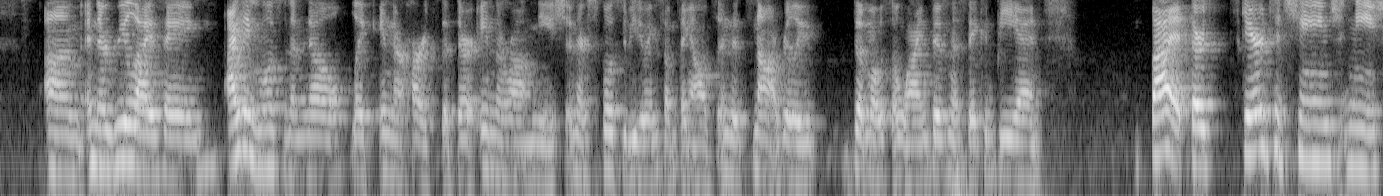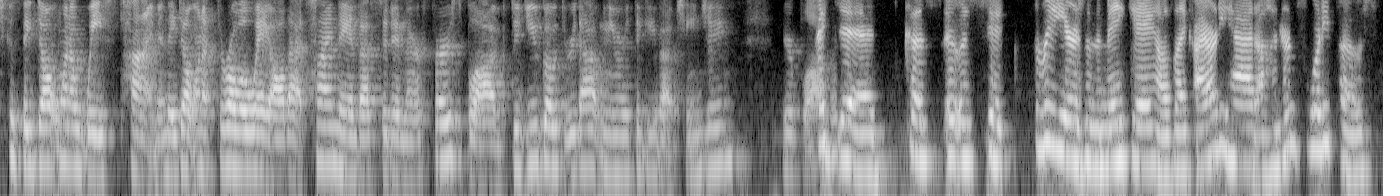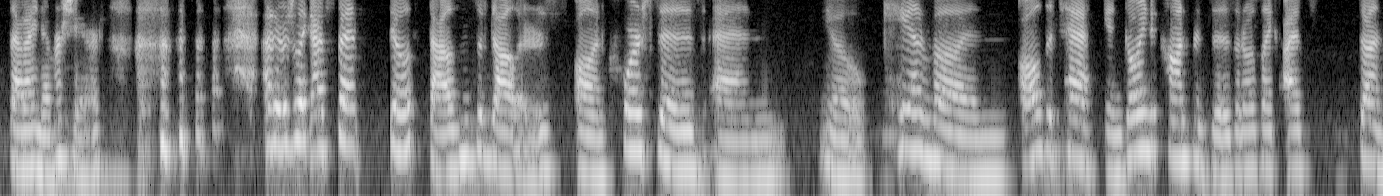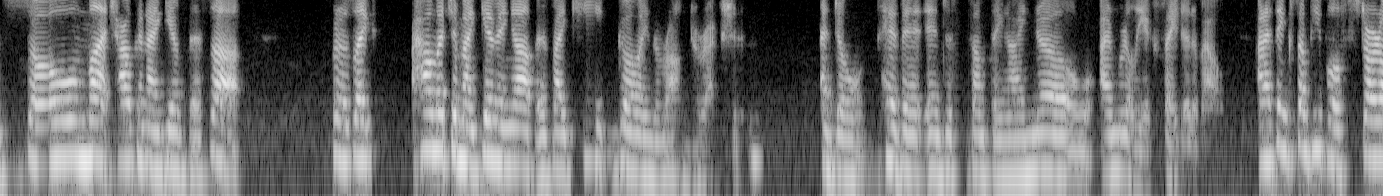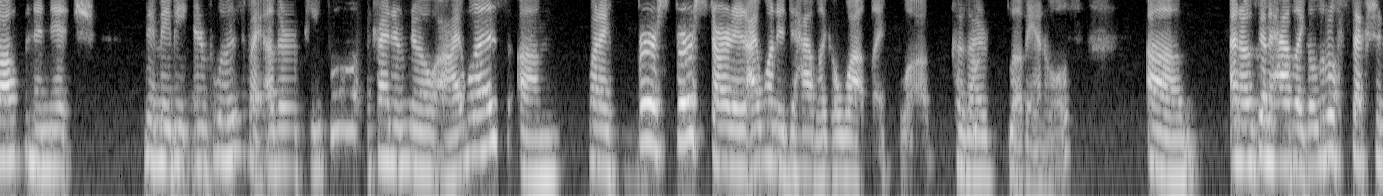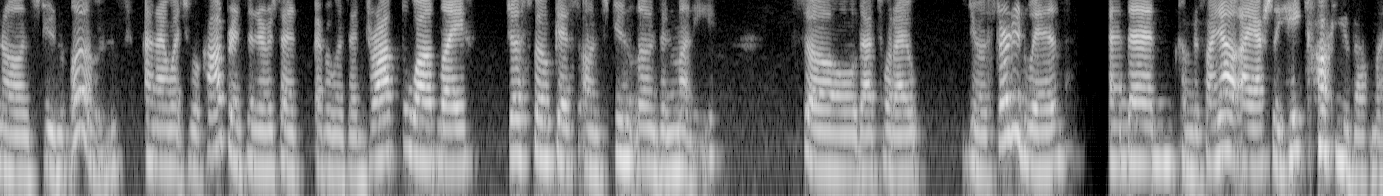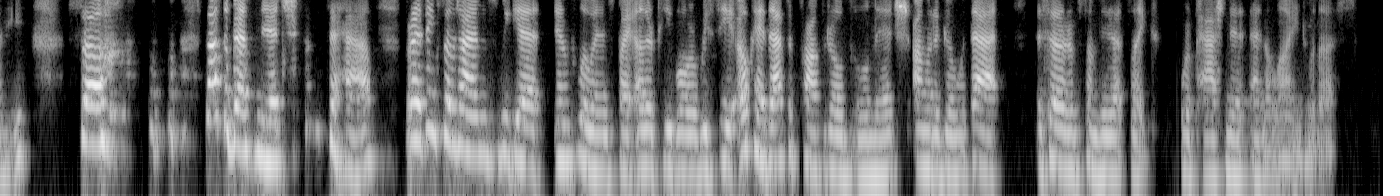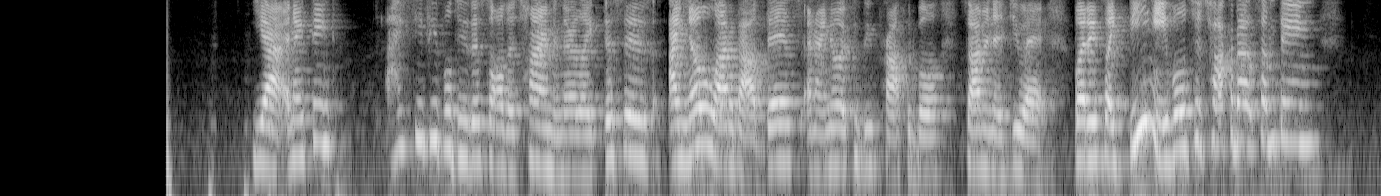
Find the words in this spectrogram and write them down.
um, and they're realizing i think most of them know like in their hearts that they're in the wrong niche and they're supposed to be doing something else and it's not really the most aligned business they could be in but they're scared to change niche because they don't want to waste time and they don't want to throw away all that time they invested in their first blog. Did you go through that when you were thinking about changing your blog? I did because it was three years in the making. I was like, I already had 140 posts that I never shared. and it was like, I've spent you know thousands of dollars on courses and you know Canva and all the tech and going to conferences and I was like I've done so much. How can I give this up? But I was like, how much am I giving up if I keep going the wrong direction and don't pivot into something I know I'm really excited about? And I think some people start off in a niche, they may be influenced by other people. I kind of know I was. Um, when I first first started, I wanted to have like a wildlife blog because I love animals. Um, and I was going to have like a little section on student loans. And I went to a conference and everyone said, everyone said, drop the wildlife, just focus on student loans and money. So that's what I, you know, started with. And then come to find out, I actually hate talking about money. So not the best niche to have, but I think sometimes we get influenced by other people or we see, okay, that's a profitable niche. I'm going to go with that instead of something that's like we're passionate and aligned with us. Yeah, and I think I see people do this all the time and they're like, this is, I know a lot about this and I know it could be profitable, so I'm going to do it. But it's like being able to talk about something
